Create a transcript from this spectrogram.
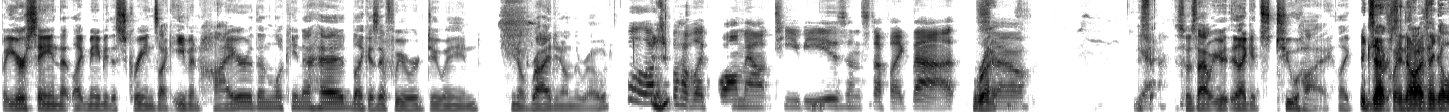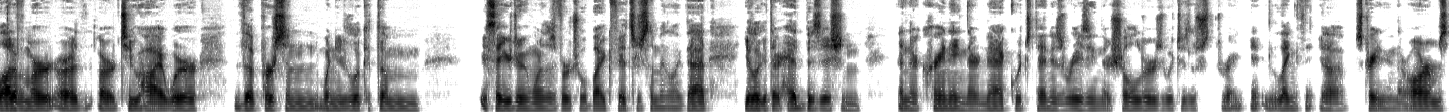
but you're saying that like maybe the screen's like even higher than looking ahead like as if we were doing you know riding on the road well a lot of people have like wall mount tvs and stuff like that right so yeah. So, is that what you're like? It's too high, like exactly. No, I think a lot of them are, are are too high. Where the person, when you look at them, say you're doing one of those virtual bike fits or something like that, you look at their head position, and they're craning their neck, which then is raising their shoulders, which is strength, length, uh, straightening their arms.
